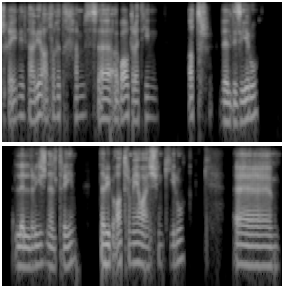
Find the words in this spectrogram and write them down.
مش خايني التعبير أعتقد 5 34 قطر لل Desiro لل regional train. ده بيبقى قطر 120 كيلو. آم،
